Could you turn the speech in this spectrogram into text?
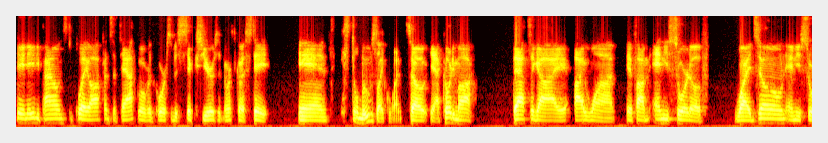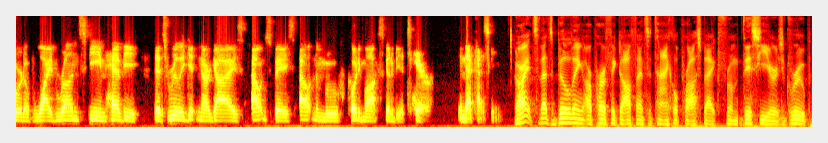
gained 80 pounds to play offensive tackle over the course of his six years at North Dakota State, and he still moves like one. So, yeah, Cody Mauch, that's a guy I want if I'm any sort of wide zone, any sort of wide run scheme heavy that's really getting our guys out in space, out in the move. Cody Mauch's going to be a terror in that kind of scheme. All right, so that's building our perfect offensive tackle prospect from this year's group.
